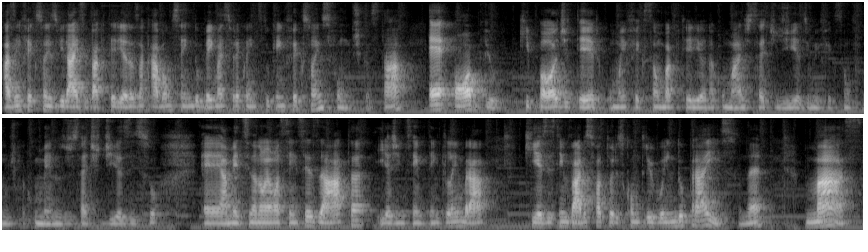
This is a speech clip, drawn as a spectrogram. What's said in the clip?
as infecções virais e bacterianas acabam sendo bem mais frequentes do que infecções fúngicas, tá? É óbvio que pode ter uma infecção bacteriana com mais de 7 dias e uma infecção fúngica com menos de 7 dias. Isso é, a medicina não é uma ciência exata e a gente sempre tem que lembrar que existem vários fatores contribuindo para isso, né? Mas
